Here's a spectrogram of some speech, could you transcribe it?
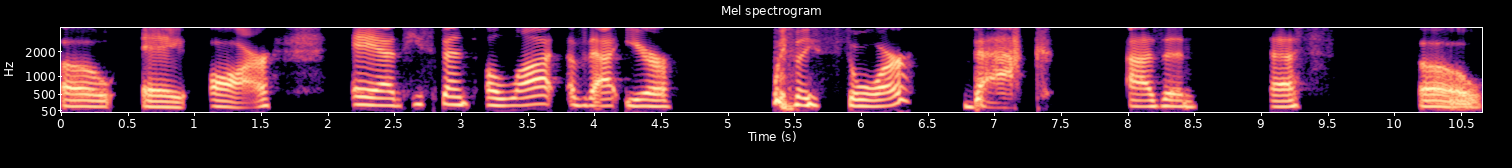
O A R. And he spent a lot of that year with a sore back, as in S O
